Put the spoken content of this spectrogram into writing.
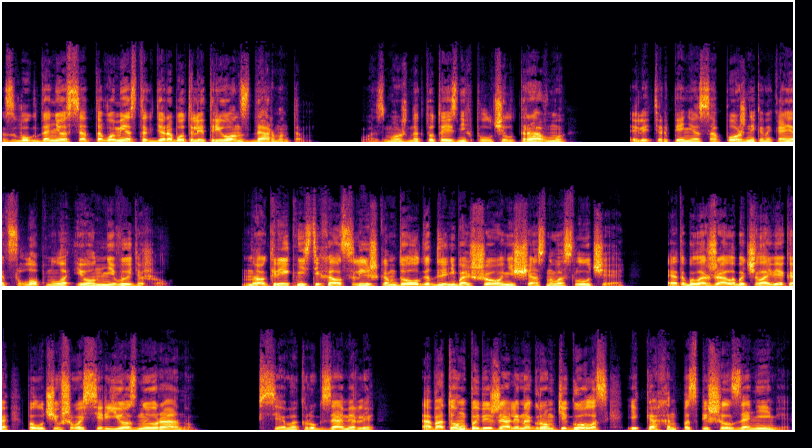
Звук донесся от того места, где работали Трион с Дармонтом. Возможно, кто-то из них получил травму, или терпение сапожника наконец лопнуло, и он не выдержал. Но крик не стихал слишком долго для небольшого несчастного случая. Это была жалоба человека, получившего серьезную рану. Все вокруг замерли, а потом побежали на громкий голос, и Кахан поспешил за ними.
